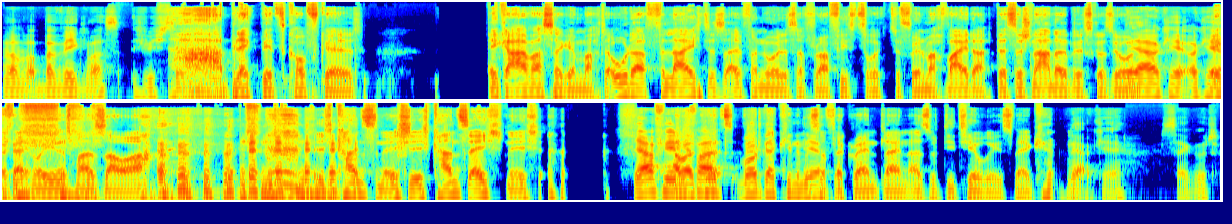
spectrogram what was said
Aber, aber wegen was? Ich Ah, Blackbeards Kopfgeld. Egal, was er gemacht hat. Oder vielleicht ist einfach nur das auf Ruffys zurückzuführen. Mach weiter. Das ist eine andere Diskussion. Ja, okay, okay. ich okay. werde nur jedes Mal sauer. ich kann's nicht. Ich kann's echt nicht. Ja, auf jeden Aber Fall. kurz, Wodka Kingdom ist Ja. auf der Grand Line, also die Theorie ist weg. Ja, okay. Sehr gut.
